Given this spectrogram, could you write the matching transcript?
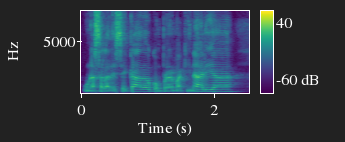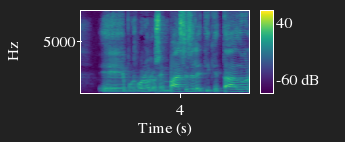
una sala de secado, comprar maquinaria, eh, pues bueno, los envases, el etiquetado,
